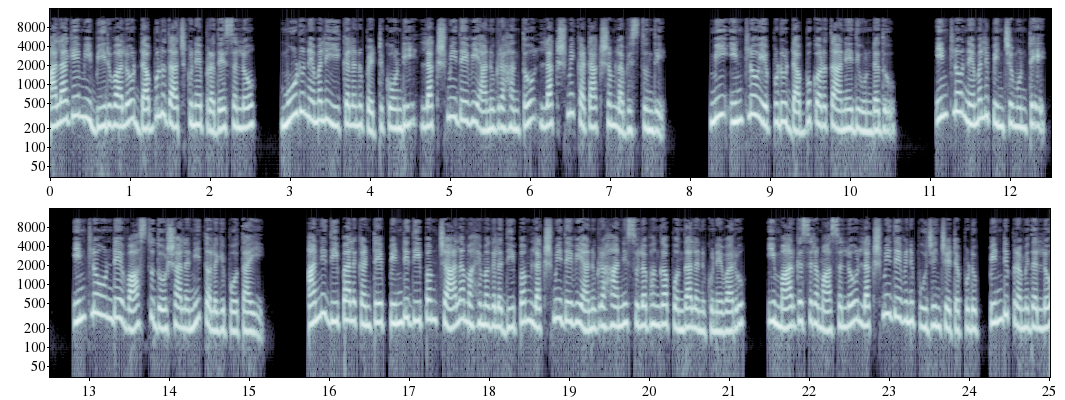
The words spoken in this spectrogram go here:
అలాగే మీ బీరువాలో డబ్బులు దాచుకునే ప్రదేశంలో మూడు నెమలి ఈకలను పెట్టుకోండి. లక్ష్మీదేవి అనుగ్రహంతో లక్ష్మి కటాక్షం లభిస్తుంది. మీ ఇంట్లో ఎప్పుడూ డబ్బు కొరత అనేది ఉండదు. ఇంట్లో నెమలి పింఛముంటే ఇంట్లో ఉండే వాస్తు దోషాలన్నీ తొలగిపోతాయి. అన్ని దీపాల కంటే పిండి దీపం చాలా మహిమగల దీపం లక్ష్మీదేవి అనుగ్రహాన్ని సులభంగా పొందాలనుకునేవారు. ఈ మార్గశిర మాసంలో లక్ష్మీదేవిని పూజించేటప్పుడు పిండి ప్రమిదల్లో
